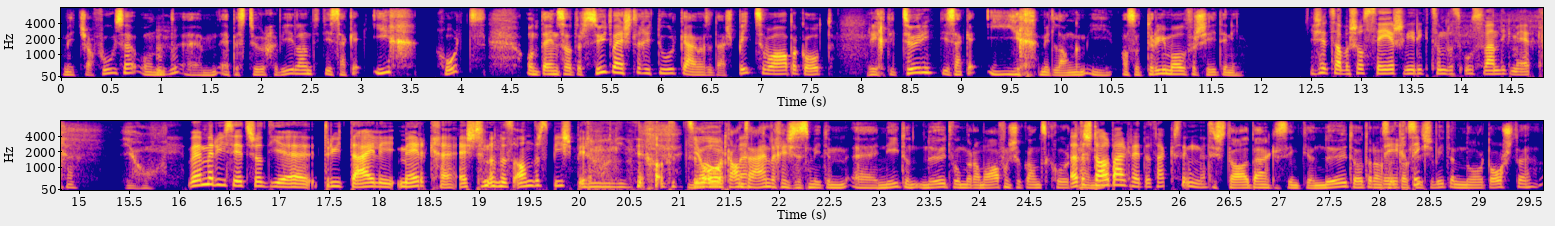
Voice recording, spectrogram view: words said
mit Schaffhausen und ähm, eben das Zürcher Wieland, die sagen ich kurz. Und dann so der südwestliche Thurgau, also der Spitze, der runtergeht, Richtung Zürich, die sagen ich mit langem I. Also dreimal verschiedene. Ist jetzt aber schon sehr schwierig, um das auswendig zu merken. Ja. Wenn wir uns jetzt schon die äh, drei Teile merken, hast du noch ein anderes Beispiel, das ich kann dazu Ja, ordnen ganz ähnlich ist es mit dem äh, Nicht und Nicht, wo wir am Anfang schon ganz kurz Ja, der. Stahlberger hat das auch gesungen. Der Stahlberger singt ja nicht, oder? Also das Richtig. ist wieder im Nordosten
